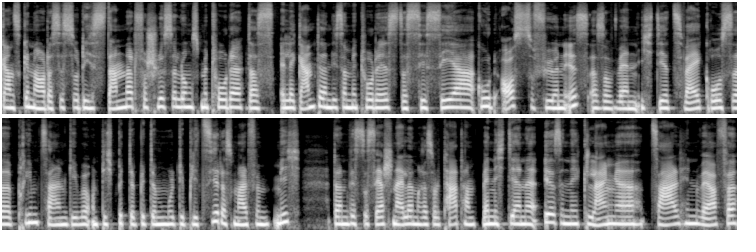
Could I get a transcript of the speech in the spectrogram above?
Ganz genau, das ist so die Standardverschlüsselungsmethode. Das Elegante an dieser Methode ist, dass sie sehr gut auszuführen ist. Also wenn ich dir zwei große Primzahlen gebe und dich bitte, bitte multipliziere das mal für mich, dann wirst du sehr schnell ein Resultat haben. Wenn ich dir eine irrsinnig lange Zahl hinwerfe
